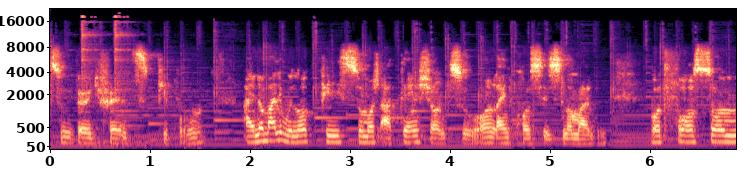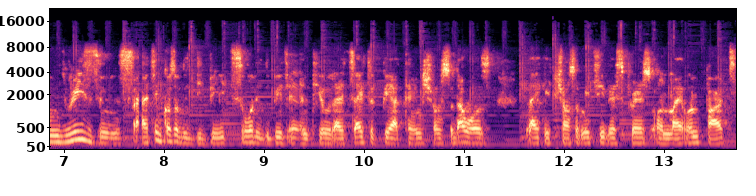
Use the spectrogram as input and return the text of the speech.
two very different people. I normally will not pay so much attention to online courses normally, but for some reasons, I think because of the debate, what the debate entailed, I decided to pay attention. So that was like a transformative experience on my own part.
